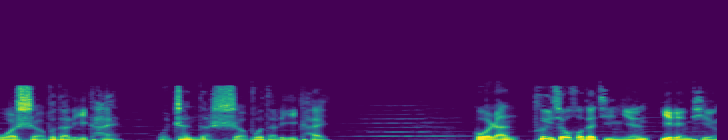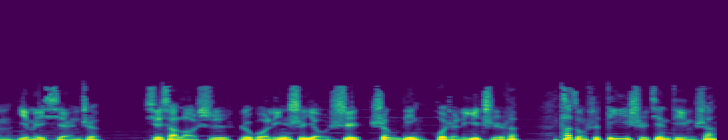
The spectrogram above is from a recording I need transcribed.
我舍不得离开，我真的舍不得离开。”果然，退休后的几年，叶连平也没闲着。学校老师如果临时有事、生病或者离职了，他总是第一时间顶上，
